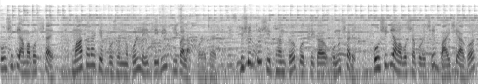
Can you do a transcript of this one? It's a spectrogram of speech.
কৌশিকী আমাবস্যায় মা তারাকে প্রসন্ন করলে দেবীর কৃপা লাভ করা যায়। বিশুদ্ধ সিদ্ধান্ত পত্রিকা অনুসারে কৌশিকী অমাবস্যা পড়েছে বাইশে আগস্ট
